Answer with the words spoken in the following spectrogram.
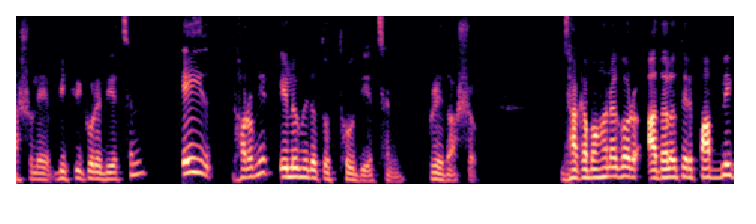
আসলে বিক্রি করে দিয়েছেন। এই ধরনের এলোমেলো তথ্যও দিয়েছেন, প্রিয় দর্শক। ঢাকা মহানগর আদালতের পাবলিক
